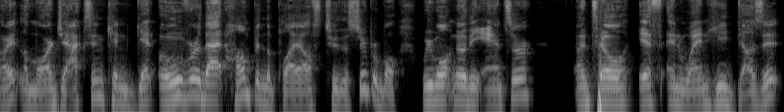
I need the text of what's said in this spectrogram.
all right, Lamar Jackson can get over that hump in the playoffs to the Super Bowl. We won't know the answer until if and when he does it.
